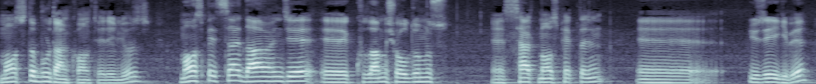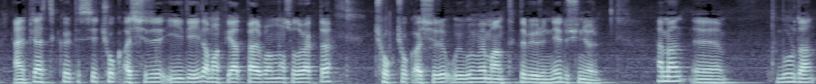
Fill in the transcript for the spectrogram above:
Mouse'u da buradan kontrol edebiliyoruz. Mousepad ise daha önce e, kullanmış olduğumuz e, sert mousepad'lerin e, yüzeyi gibi. Yani plastik kalitesi çok aşırı iyi değil ama fiyat performans olarak da çok çok aşırı uygun ve mantıklı bir ürün diye düşünüyorum. Hemen e, buradan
